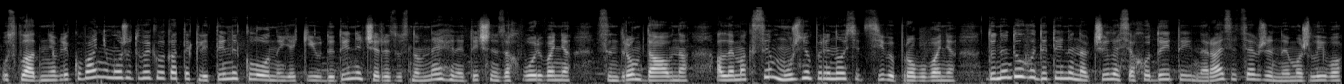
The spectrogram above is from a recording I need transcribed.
Ускладнення в лікуванні можуть викликати клітини клони, які у дитини через основне генетичне захворювання – синдром Дауна. Але Максим мужньо переносить всі випробування. До недугу дитина навчилася ходити, наразі це вже неможливо.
